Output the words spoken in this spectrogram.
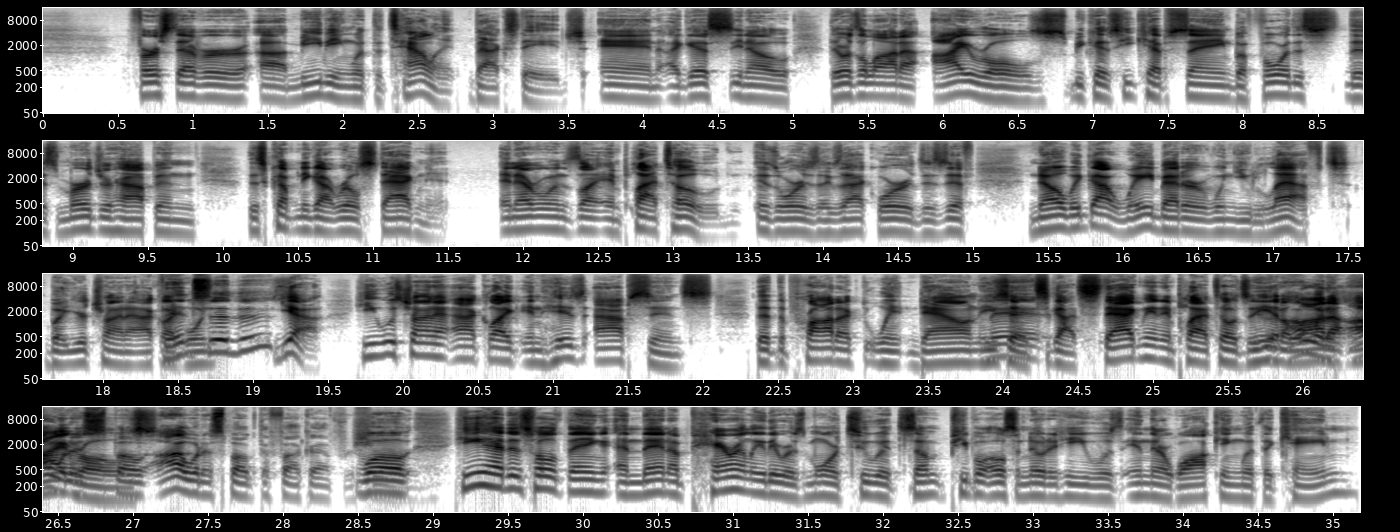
first ever uh, meeting with the talent backstage. And i guess you know there was a lot of eye rolls because he kept saying before this this merger happened this company got real stagnant. And everyone's like and plateaued is or his exact words as if no it got way better when you left but you're trying to act like Vince when, this? yeah. He was trying to act like in his absence that the product went down he said it's got stagnant and plateaued so he had a I lot of I eye would've rolls Spoke, I would have spoke the fuck up for sure. well, he had this whole thing, and then apparently there was more to it. Some people also noted he was in there walking with a cane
